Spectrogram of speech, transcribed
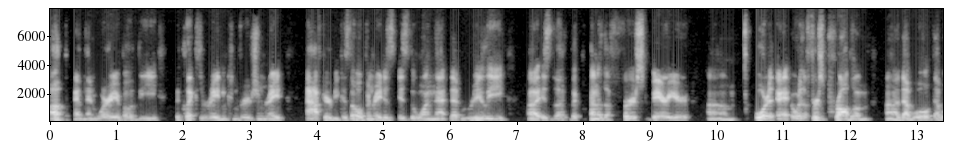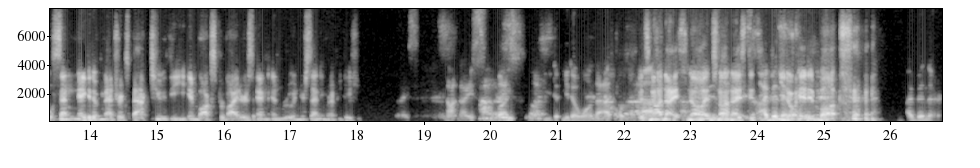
up, and then worry about the the click through rate and conversion rate after, because the open rate is is the one that that really uh, is the the kind of the first barrier or or the first problem uh, that will that will send negative metrics back to the inbox providers and and ruin your sending reputation. Nice, not nice, but you, you don't want that. It's uh, not nice. No, it's not nice because I've been you there. don't hit inbox. I've been there.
